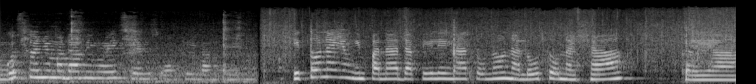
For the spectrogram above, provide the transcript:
Kung gusto nyo madaming raisins, okay lang. Ito na yung empanada. Feeling nato, no? Naluto na siya. Kaya,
